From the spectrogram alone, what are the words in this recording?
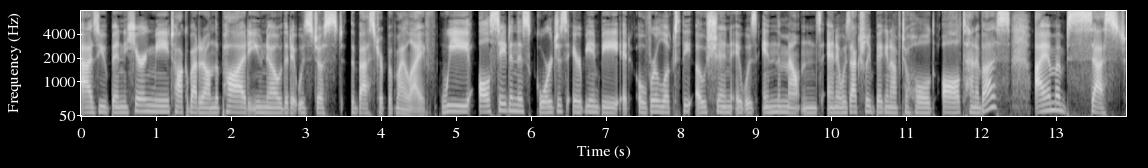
as you've been hearing me talk about it on the pod, you know that it was just the best trip of my life. We all stayed in this gorgeous Airbnb. It overlooked the ocean, it was in the mountains, and it was actually big enough to hold all 10 of us. I am obsessed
